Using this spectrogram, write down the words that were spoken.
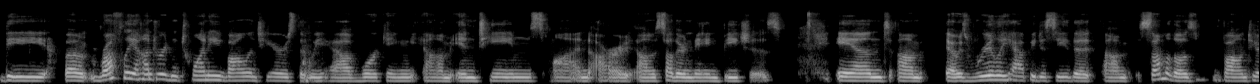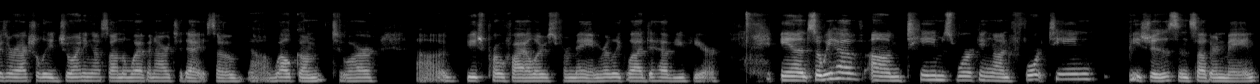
the uh, roughly 120 volunteers that we have working um, in teams on our uh, southern Maine beaches. And um, I was really happy to see that um, some of those volunteers are actually joining us on the webinar today. So uh, welcome to our uh, beach profilers from Maine. Really glad to have you here. And so we have um, teams working on 14 beaches in southern Maine,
